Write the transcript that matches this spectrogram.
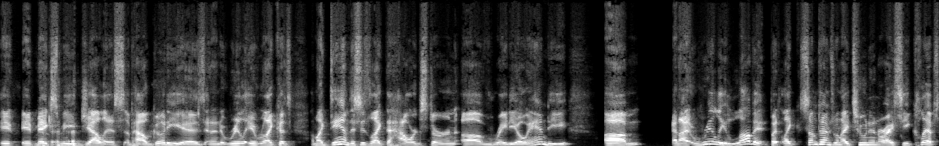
it it makes me jealous of how good he is, and it really it like because I'm like, damn, this is like the Howard Stern of Radio Andy. Um, and I really love it, but like sometimes when I tune in or I see clips,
